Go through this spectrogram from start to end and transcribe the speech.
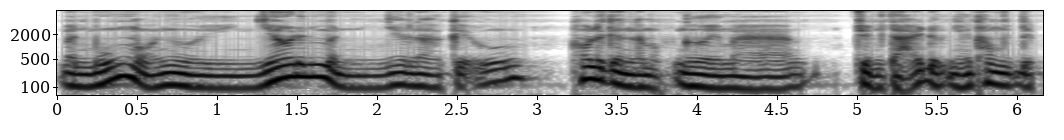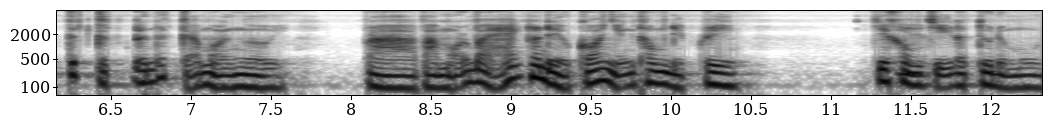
Mình muốn mọi người nhớ đến mình như là kiểu Hooligan là một người mà truyền tải được những thông điệp tích cực đến tất cả mọi người và và mỗi bài hát nó đều có những thông điệp riêng chứ không chỉ là To the Moon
